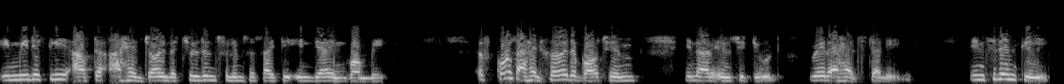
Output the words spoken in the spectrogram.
immediately after I had joined the Children's Film Society India in Bombay. Of course, I had heard about him in our institute where I had studied. Incidentally,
